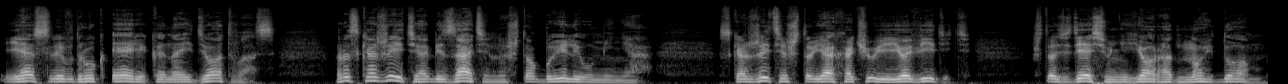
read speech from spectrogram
если вдруг Эрика найдет вас, расскажите обязательно, что были у меня. Скажите, что я хочу ее видеть, что здесь у нее родной дом.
